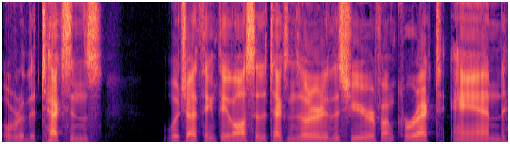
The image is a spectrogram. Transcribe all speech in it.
over the Texans, which I think they lost to the Texans earlier this year, if I'm correct, and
